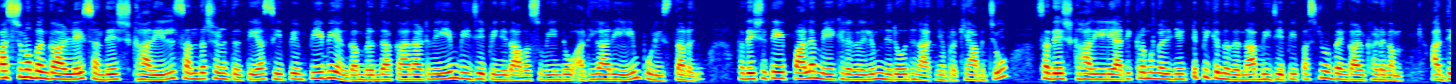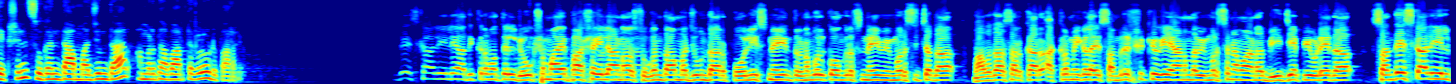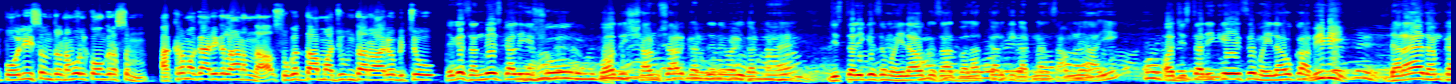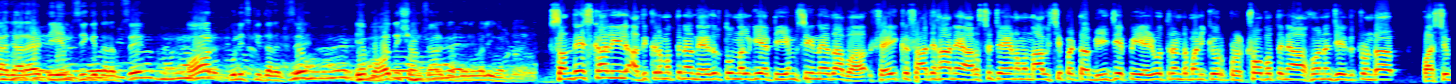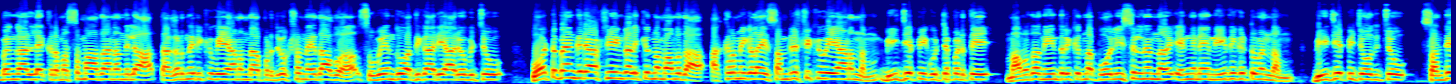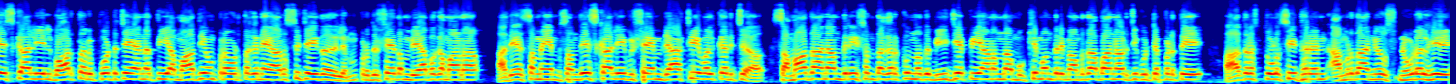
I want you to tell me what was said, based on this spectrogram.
പശ്ചിമ ബംഗാളിലെ സന്ദേശ് ഖാലിയിൽ സന്ദർശനത്തിനെത്തിയ C P M P B അംഗം ബൃന്ദ കാരാട്ടിനെയും ബി ജെ പി നേതാവ് സുവേന്ദു അധികാരിയെയും പോലീസ് തടഞ്ഞു. പ്രദേശത്തെ പല മേഖലകളിലും നിരോധനാജ്ഞ പ്രഖ്യാപിച്ചു. സന്ദേശ് ഖാലിയിലെ അതിക്രമങ്ങൾ ഞെട്ടിപ്പിക്കുന്നതെന്ന് ബി ജെ പി പശ്ചിമ ബംഗാൾ ഘടകം അധ്യക്ഷൻ സുഗന്ധ മജുംദാർ അമൃത വാർത്തകളോട് പറഞ്ഞു. സന്ദേശകാലിയിലെ അതിക്രമത്തിൽ രൂക്ഷമായ ഭാഷയിലാണ് സുഗന്ധ മജൂംദാർ പോലീസിനെയും തൃണമൂൽ കോൺഗ്രസിനെയും വിമർശിച്ചത് മമതാ സർക്കാർ അക്രമികളെ സംരക്ഷിക്കുകയാണെന്ന വിമർശനമാണ് ബി ജെ പിയുടേത് സന്ദേശകാലിയിൽ പോലീസും തൃണമൂൽ കോൺഗ്രസും അക്രമകാരികളാണെന്ന് സുഗന്ധ മജൂംദാർ ആരോപിച്ചു देखिए संदेश काली इशू बहुत ही शर्मसार कर देने वाली घटना है जिस तरीके से महिलाओं के साथ बलात्कार की घटना सामने आई और जिस तरीके से महिलाओं का अभी भी डराया धमकाया जा रहा है टीएमसी की तरफ से और पुलिस की तरफ से ये बहुत ही शर्मसार कर देने वाली സന്ദേശ് ഖാലിയിൽ അതിക്രമത്തിന് നേതൃത്വം നൽകിയ ടി എം സി നേതാവ് ഷെയ്ഖ് ഷാജഹാനെ അറസ്റ്റ് ചെയ്യണമെന്നാവശ്യപ്പെട്ട് ബി ജെ പി എഴുപത്തിരണ്ട് മണിക്കൂർ പ്രക്ഷോഭത്തിന് ആഹ്വാനം ചെയ്തിട്ടുണ്ട്. പശ്ചിമ ബംഗാളിലെ ക്രമസമാധാന നില തകർന്നിരിക്കുകയാണെന്ന് പ്രതിപക്ഷ നേതാവ് സുവേന്ദു അധികാരി ആരോപിച്ചു. വോട്ട് ബാങ്ക് രാഷ്ട്രീയം കളിക്കുന്ന മമത അക്രമികളെ സംരക്ഷിക്കുകയാണെന്നും ബി ജെ പി കുറ്റപ്പെടുത്തി മമത നിയന്ത്രിക്കുന്ന പോലീസിൽ നിന്ന് എങ്ങനെ നീതി കിട്ടുമെന്നും ബി ജെ പി ചോദിച്ചു. സന്ദേശ് കാലിയിൽ വാർത്ത റിപ്പോർട്ട് ചെയ്യാനെത്തിയ മാധ്യമപ്രവർത്തകനെ അറസ്റ്റ് ചെയ്തതിലും പ്രതിഷേധം വ്യാപകമാണ്. അതേസമയം സന്ദേശ് കാലി വിഷയം രാഷ്ട്രീയവൽക്കരിച്ച് സമാധാന അന്തരീക്ഷം തകർക്കുന്നത് ബി ജെ പി ആണെന്ന് മുഖ്യമന്ത്രി മമതാ ബാനർജി കുറ്റപ്പെടുത്തി. ആദർശ് തുളസീധരൻ അമൃത ന്യൂസ് ന്യൂഡൽഹി.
